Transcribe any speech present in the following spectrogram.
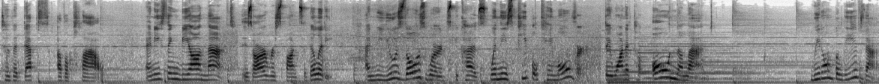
to the depth of a plow. Anything beyond that is our responsibility. And we use those words because when these people came over, they wanted to own the land. We don't believe that.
